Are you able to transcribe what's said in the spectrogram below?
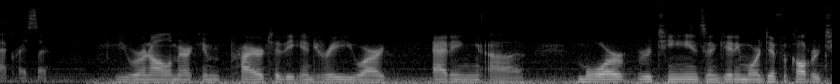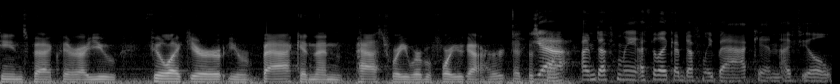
at chrysler you were an All-American prior to the injury. You are adding uh, more routines and getting more difficult routines back there. Are you feel like you're you're back and then past where you were before you got hurt at this yeah, point? Yeah, I'm definitely. I feel like I'm definitely back, and I feel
